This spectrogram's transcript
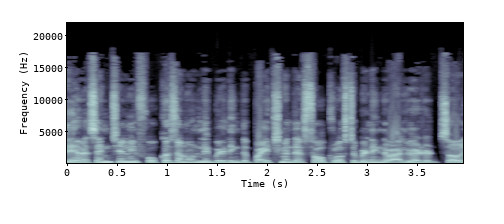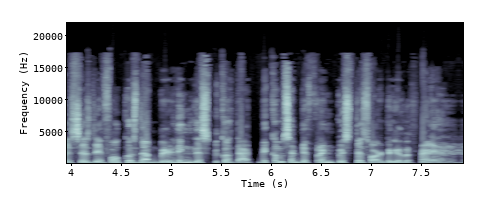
they are essentially focused on only building the pipes when they're so close to building the value added services. They focused on building this because that becomes a different business altogether. And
